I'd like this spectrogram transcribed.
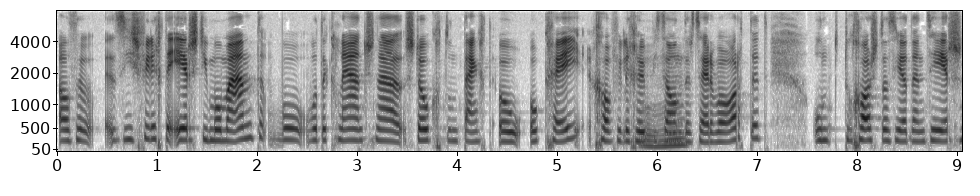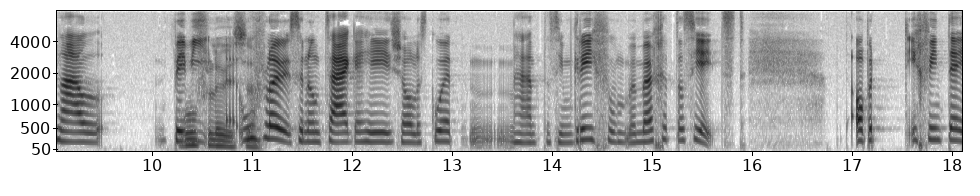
Also es ist vielleicht der erste Moment, wo, wo der Klient schnell stockt und denkt, oh, okay, ich habe vielleicht mhm. etwas anderes erwartet. Und du kannst das ja dann sehr schnell auflösen. auflösen und sagen, hey, ist alles gut, wir haben das im Griff und wir machen das jetzt. Aber ich finde den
